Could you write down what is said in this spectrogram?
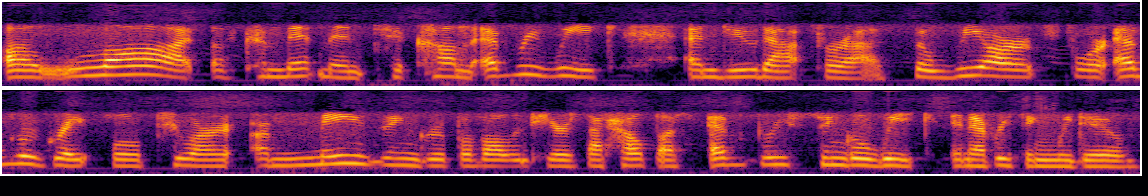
a lot of commitment to come every week and do that for us. So we are forever grateful to our amazing group of volunteers that help us every single week in everything we do.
